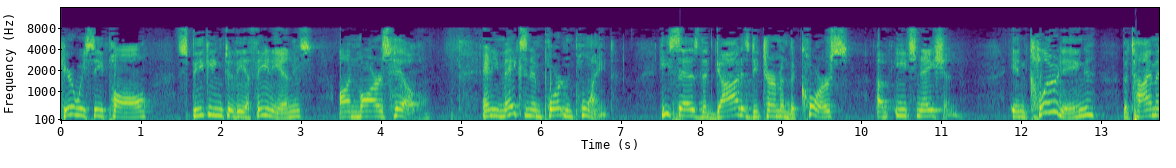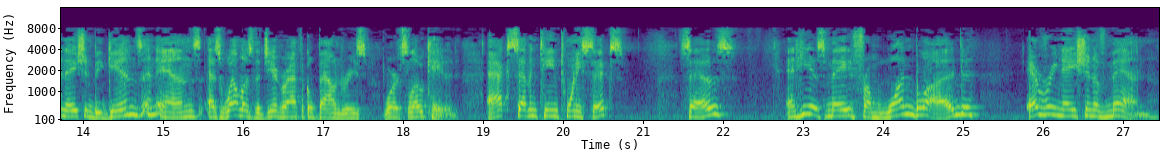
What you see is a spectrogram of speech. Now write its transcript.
Here we see Paul speaking to the Athenians on Mars Hill. And he makes an important point. He says that God has determined the course of each nation, including the time a nation begins and ends, as well as the geographical boundaries where it's located. Acts 17:26 says, "And he has made from one blood every nation of men."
